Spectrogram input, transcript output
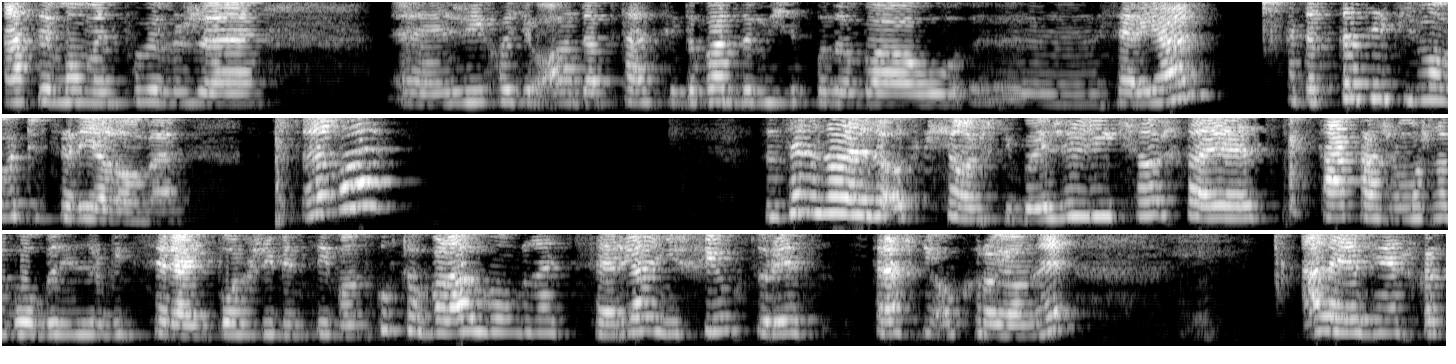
na ten moment powiem, że yy, jeżeli chodzi o adaptację, to bardzo mi się podobał yy, serial. Adaptacje filmowe czy serialowe? Szczerze? To też zależy od książki, bo jeżeli książka jest taka, że można byłoby zrobić serial i położyć więcej wątków, to wolałabym oglądać serial niż film, który jest strasznie okrojony. Ale jeżeli na przykład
